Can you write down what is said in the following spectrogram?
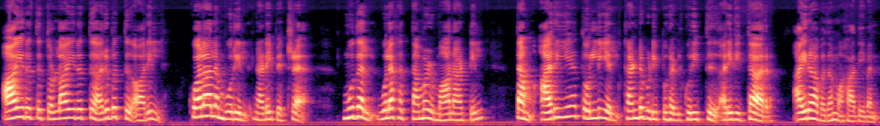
ஆயிரத்து தொள்ளாயிரத்து அறுபத்து ஆறில் கோலாலம்பூரில் நடைபெற்ற முதல் உலகத் தமிழ் மாநாட்டில் தம் அரிய தொல்லியல் கண்டுபிடிப்புகள் குறித்து அறிவித்தார் ஐராவதம் மகாதேவன்.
